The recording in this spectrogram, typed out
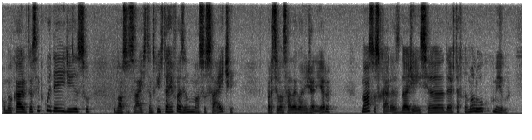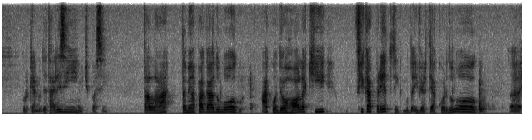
ao meu cargo. Então eu sempre cuidei disso, do nosso site. Tanto que a gente está refazendo o nosso site para ser lançado agora em janeiro. Nossa, os caras da agência devem estar ficando maluco comigo. Porque é no detalhezinho, tipo assim. Tá lá, tá meio apagado o logo. Ah, quando eu rolo aqui, fica preto, tem que mudar, inverter a cor do logo. Ah,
